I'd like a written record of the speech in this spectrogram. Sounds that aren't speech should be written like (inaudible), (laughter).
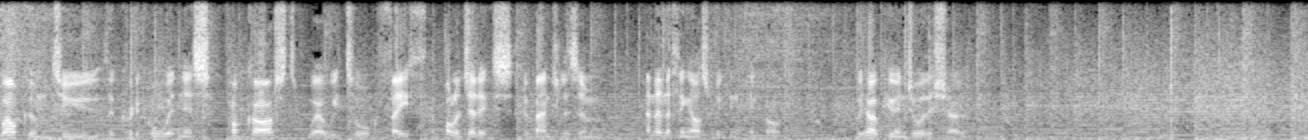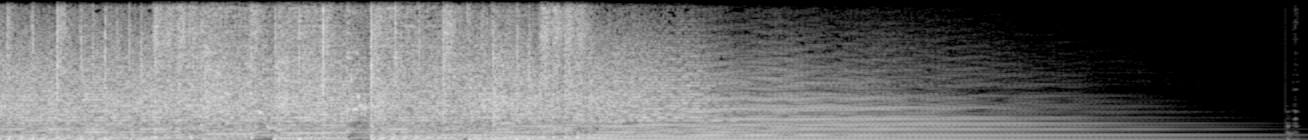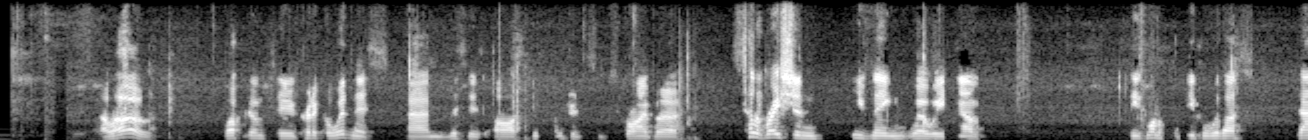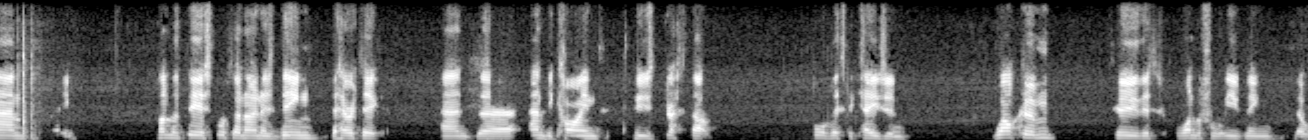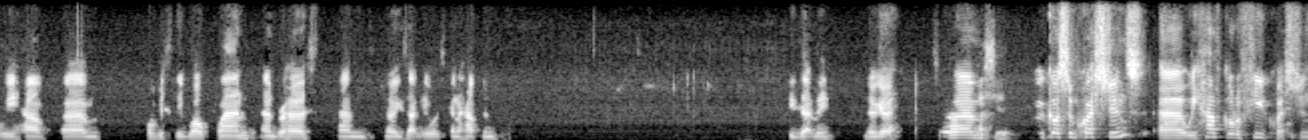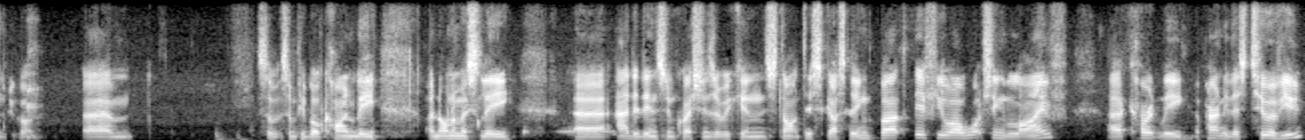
Welcome to the Critical Witness podcast, where we talk faith, apologetics, evangelism, and anything else we can think of. We hope you enjoy the show. Welcome to Critical Witness, and this is our 200 subscriber celebration evening where we have these wonderful people with us Dan, London Theist, also known as Dean the Heretic, and uh, Andy Kind, who's dressed up for this occasion. Welcome to this wonderful evening that we have um, obviously well planned and rehearsed and know exactly what's going to happen. Exactly. There we go. So um, we've got some questions. Uh, we have got a few questions. We've got um, some some people kindly anonymously uh, added in some questions that we can start discussing. But if you are watching live, uh, currently, apparently, there's two of you.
